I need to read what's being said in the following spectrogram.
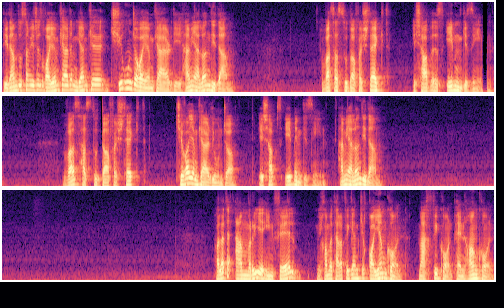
دیدم دوستم یه چیز قایم کرده میگم که چی اونجا قایم کردی همین الان دیدم Was hast du da versteckt? Ich habe es eben gesehen. Was hast du? چی قایم کردی اونجا؟ Ich es eben gesehen. همین الان دیدم. حالت امری این فعل می‌خوام به طرف بگم که قایم کن مخفی کن پنهان کن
